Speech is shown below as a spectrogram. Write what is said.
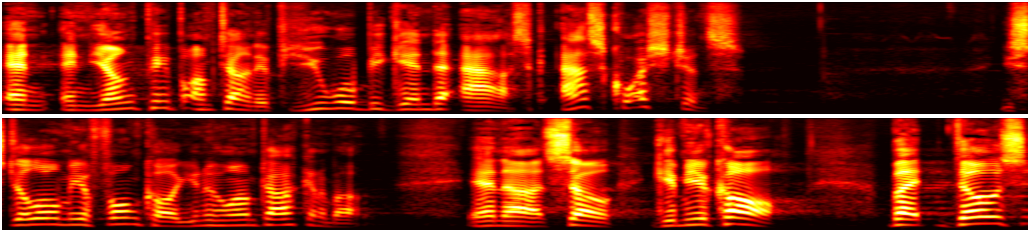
And, and young people, I'm telling you, if you will begin to ask, ask questions. You still owe me a phone call. You know who I'm talking about. And uh, so give me a call. But those,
